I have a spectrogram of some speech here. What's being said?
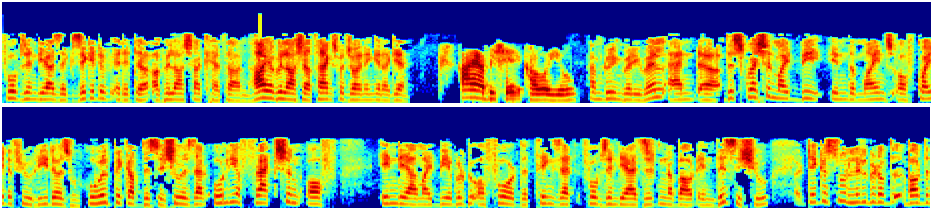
Forbes India's executive editor Abhilasha Khaitan. Hi Abhilasha, thanks for joining in again. Hi Abhishek, how are you? I'm doing very well and uh, this question might be in the minds of quite a few readers who will pick up this issue is that only a fraction of India might be able to afford the things that Forbes India has written about in this issue. Uh, take us through a little bit the, about the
